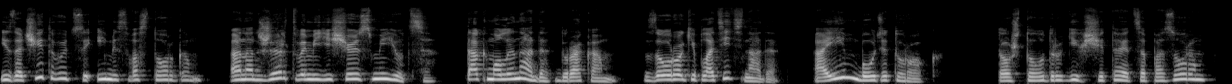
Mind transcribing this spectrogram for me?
и зачитываются ими с восторгом, а над жертвами еще и смеются. Так, мол, и надо, дуракам. За уроки платить надо, а им будет урок. То, что у других считается позором,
